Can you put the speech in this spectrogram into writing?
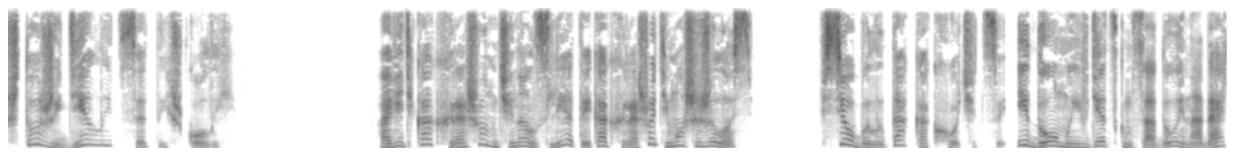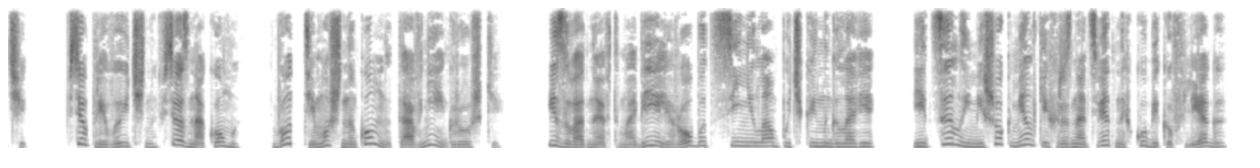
Что же делать с этой школой? А ведь как хорошо начиналось лето, и как хорошо Тимоше жилось. Все было так, как хочется. И дома, и в детском саду, и на даче. Все привычно, все знакомо. Вот Тимошина комната, а в ней игрушки. И заводной автомобиль, робот с синей лампочкой на голове, и целый мешок мелких разноцветных кубиков лего.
